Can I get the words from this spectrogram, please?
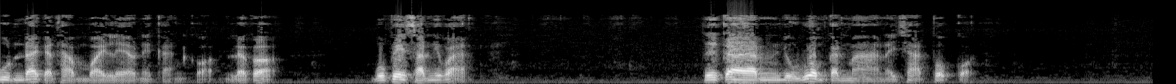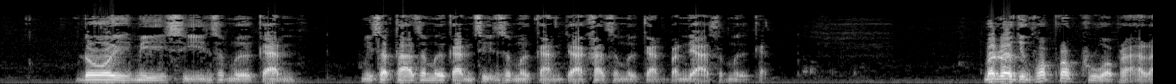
บุญได้กระทำไว้แล้วในการก่อน แล้วก็บุเพสันนิวาส คือการอยู่ร่วมกันมาในชาติพบก่อน โดยมีศีลเสมอกัน มีศรัทธาเสมอกัน ศีลเสมอกันจาค่าเสมอกัน ปัญญาเสมอกันเราจึงพบครอบครัวพระอร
